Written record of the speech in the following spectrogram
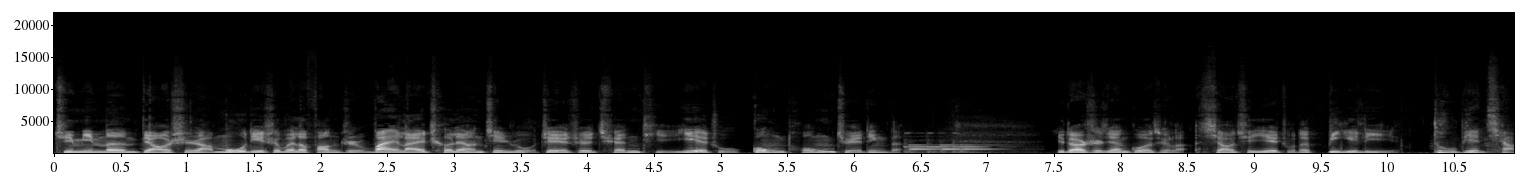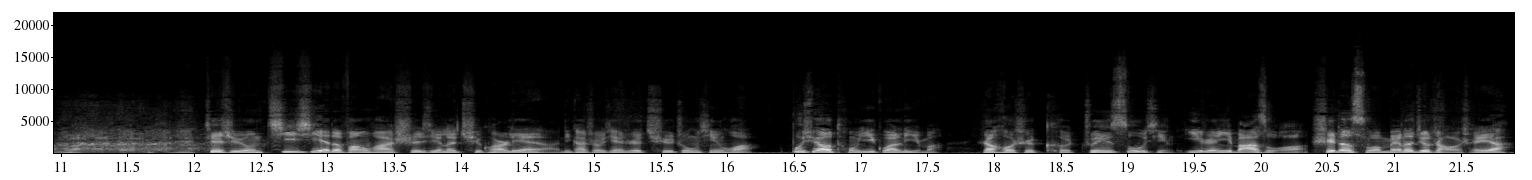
居民们表示啊，目的是为了防止外来车辆进入，这也是全体业主共同决定的。一段时间过去了，小区业主的臂力都变强了。这是用机械的方法实现了区块链啊！你看，首先是去中心化，不需要统一管理嘛。然后是可追溯性，一人一把锁，谁的锁没了就找谁呀。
